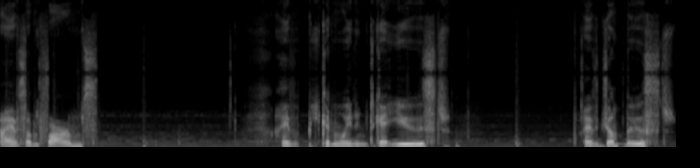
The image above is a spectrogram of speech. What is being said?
Have some farms. I have a beacon waiting to get used. I have jump boost.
